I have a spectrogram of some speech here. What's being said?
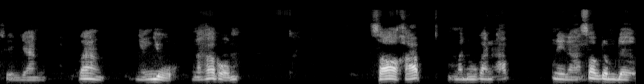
เสียงยางล่างยังอยู่นะครับ ผมซอกครับ มาดูกันครับ นี่นะซอกเดิม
